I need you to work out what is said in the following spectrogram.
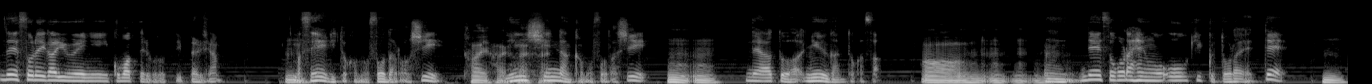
で、それがゆえに困ってることっていっぱいあるじゃん。うんまあ、生理とかもそうだろうし、はいはいはい、はい。妊娠なんかもそうだし、うんうん。で、あとは乳がんとかさ。ああ、うんうんうんううん。ん。で、そこら辺を大きく捉えて、うん。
